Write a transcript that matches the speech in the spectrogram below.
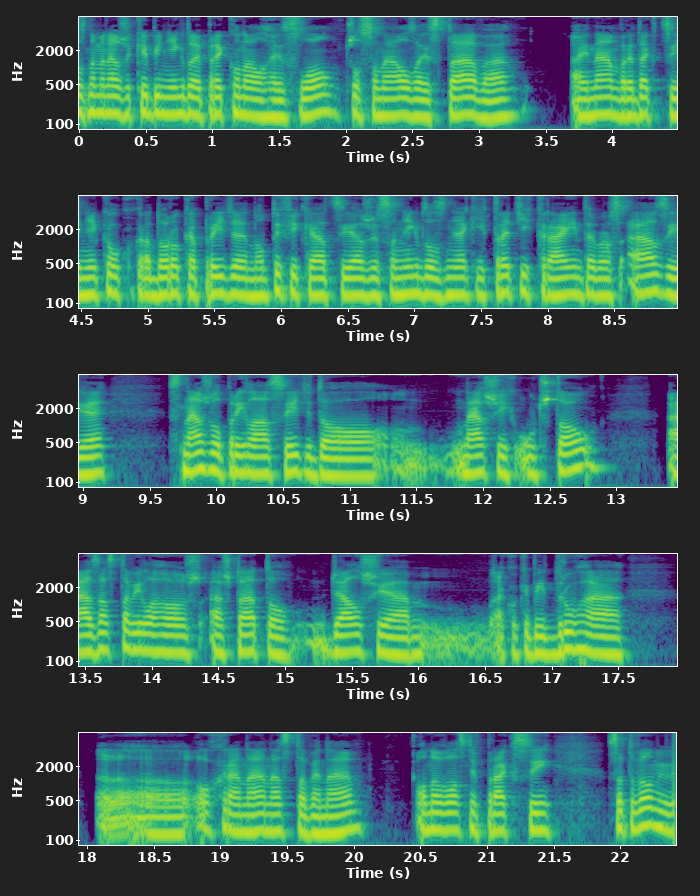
To znamená, že keby niekto aj prekonal heslo, čo sa naozaj stáva, aj nám v redakcii niekoľkokrát do roka príde notifikácia, že sa niekto z nejakých tretich krajín, teda z Ázie, snažil prihlásiť do našich účtov a zastavila ho až táto ďalšia, ako keby druhá e, ochrana nastavená. Ono vlastne v praxi sa to veľmi e,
